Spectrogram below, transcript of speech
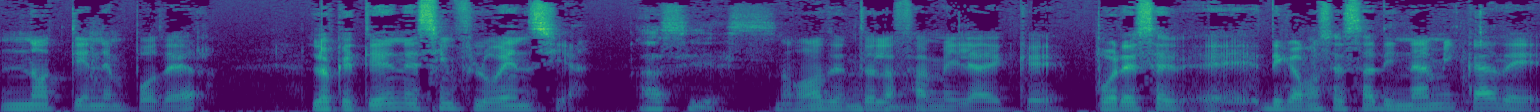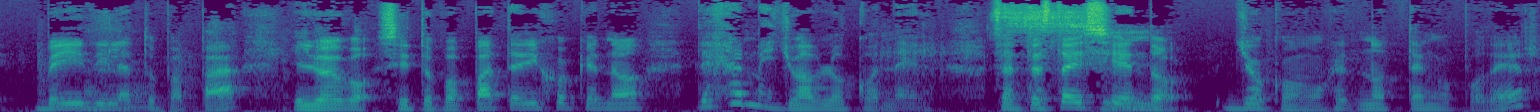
no tienen poder, lo que tienen es influencia. Así es. ¿No? Dentro de la familia, de que por ese, eh, digamos, esa dinámica de ve y dile a tu papá, y luego, si tu papá te dijo que no, déjame yo hablo con él. O sea, te está diciendo, yo como mujer no tengo poder,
